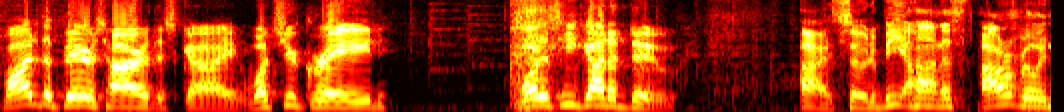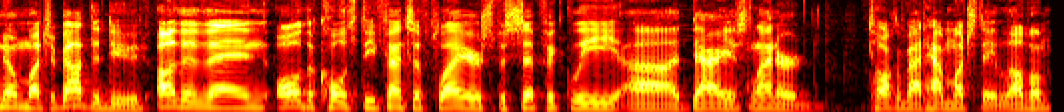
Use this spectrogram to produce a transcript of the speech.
Why did the Bears hire this guy? What's your grade? What does he got to do? All right, so to be honest, I don't really know much about the dude other than all the Colts defensive players, specifically uh, Darius Leonard, talk about how much they love him.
